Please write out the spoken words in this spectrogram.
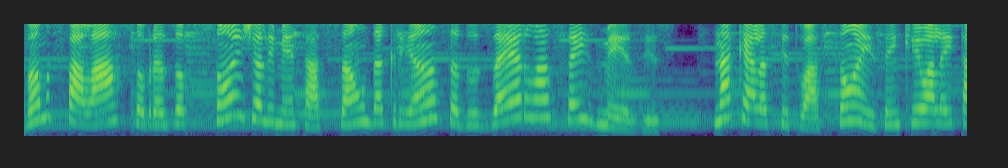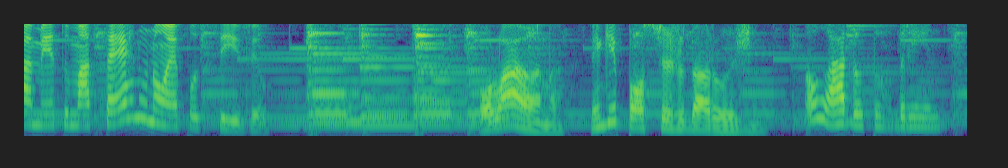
vamos falar sobre as opções de alimentação da criança do 0 a 6 meses, naquelas situações em que o aleitamento materno não é possível. Olá, Ana. Em que posso te ajudar hoje? Olá, Dr. Breno.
